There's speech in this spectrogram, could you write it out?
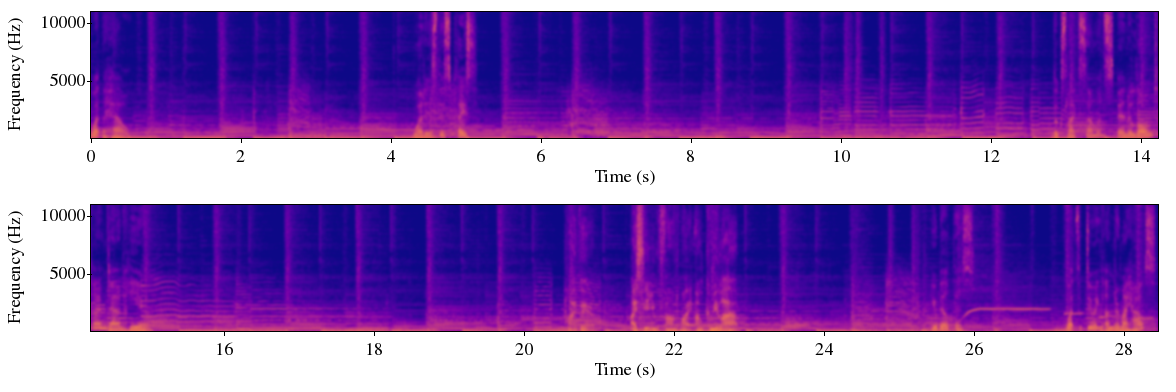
What the hell? What is this place? Looks like someone spent a long time down here. Hi there. I see you found my alchemy lab. You built this? What's it doing under my house?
